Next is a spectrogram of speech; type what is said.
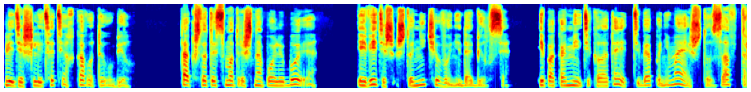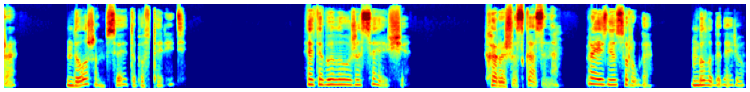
видишь лица тех, кого ты убил. Так что ты смотришь на поле боя и видишь, что ничего не добился. И пока Мити колотает тебя, понимаешь, что завтра должен все это повторить. Это было ужасающе. «Хорошо сказано», — произнес Руга. «Благодарю»,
